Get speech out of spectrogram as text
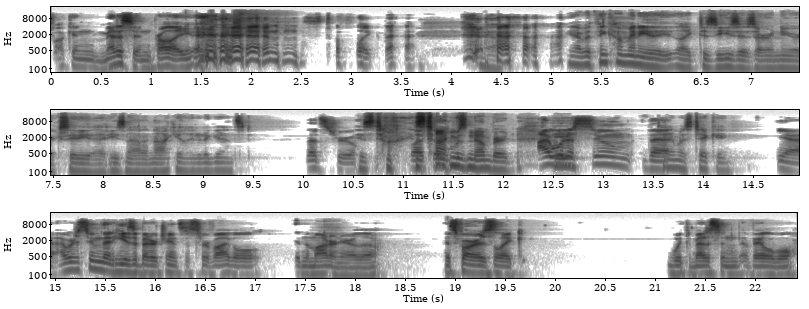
fucking medicine probably and stuff like that. Yeah. yeah, but think how many like diseases are in New York City that he's not inoculated against. That's true. His time, his time was numbered. I would he- assume that Time was ticking. Yeah, I would assume that he has a better chance of survival in the modern era though. As far as like with the medicine available,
